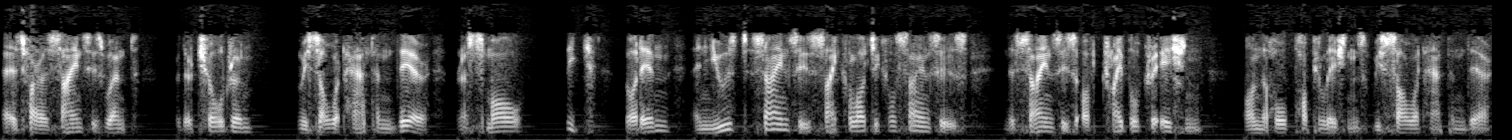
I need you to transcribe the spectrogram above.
uh, as far as sciences went for their children. We saw what happened there when a small clique got in and used sciences, psychological sciences, the sciences of tribal creation on the whole populations. We saw what happened there.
